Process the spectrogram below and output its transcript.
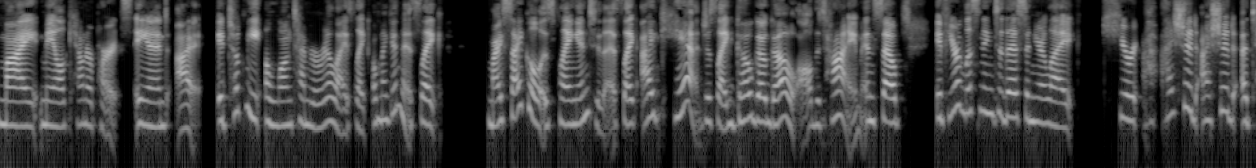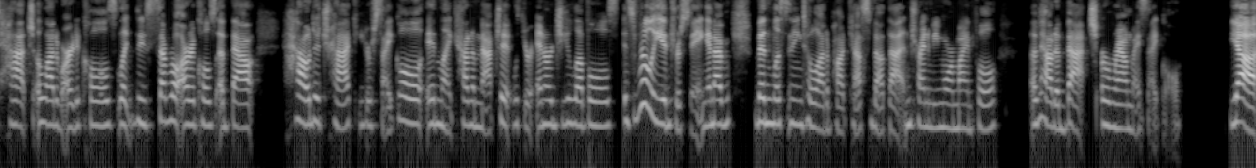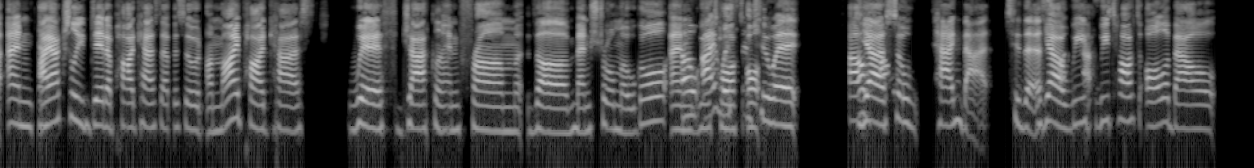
my male counterparts. And I it took me a long time to realize, like, oh my goodness, like my cycle is playing into this. Like I can't just like go, go, go all the time. And so if you're listening to this and you're like, here, I should, I should attach a lot of articles, like these several articles about how to track your cycle and like how to match it with your energy levels. It's really interesting. And I've been listening to a lot of podcasts about that and trying to be more mindful of how to batch around my cycle. Yeah. And. I actually did a podcast episode on my podcast with Jacqueline from the Menstrual Mogul. And oh, we I talked listened all- to it. I'll, yeah. I'll so tag that to this. Yeah. Podcast. We, we talked all about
